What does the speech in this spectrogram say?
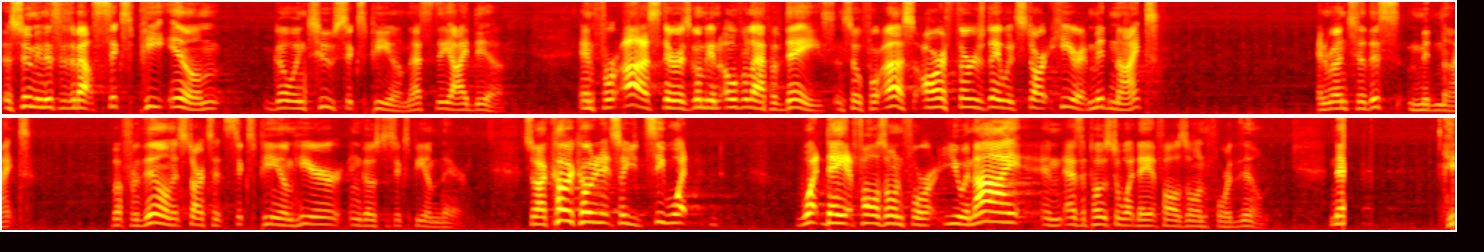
assuming this is about 6 p.m., going to 6 p.m. That's the idea. And for us, there is going to be an overlap of days. And so for us, our Thursday would start here at midnight and run to this midnight. But for them, it starts at 6 p.m. here and goes to 6 p.m. there. So I color coded it so you'd see what, what day it falls on for you and I, and as opposed to what day it falls on for them. Now, here's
